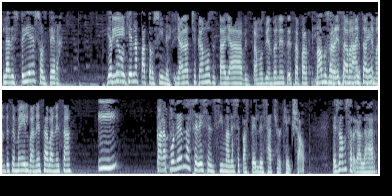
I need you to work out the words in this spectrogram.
la despedida de soltera. Ya Sí. tengo quien la patrocine. Ya la checamos, está ya, estamos viendo en es- esa parte. Vamos a ver Vanessa, esa Vanessa, parte. te mandé ese mail, Vanessa, Vanessa. Y para poner la cereza encima de ese pastel de Satcher Cake Shop, les vamos a regalar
